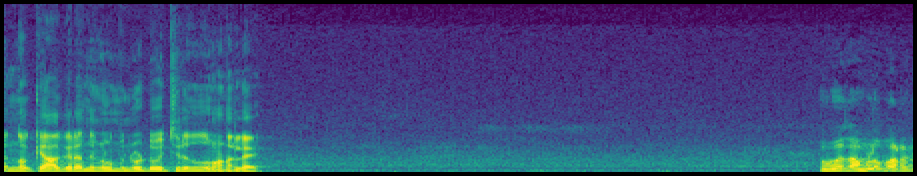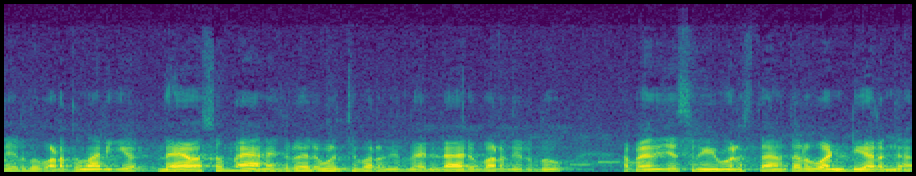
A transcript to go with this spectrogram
എന്നൊക്കെ ആഗ്രഹം നിങ്ങൾ മുന്നോട്ട് വെച്ചിരുന്നതുമാണല്ലേ? ഇപ്പോൾ നമ്മൾ പറഞ്ഞിരുന്നു വടക്കുന്നാലിക്ക് ദേവസ്വം മാനേജർ വരെ വിളിച്ച് പറഞ്ഞിരുന്നു എല്ലാവരും പറഞ്ഞിരുന്നു. അപ്പോൾ എന്താ വെച്ചാൽ ശ്രീമൂലസ്ഥാനത്താണ് വണ്ടി ഇറങ്ങുക.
